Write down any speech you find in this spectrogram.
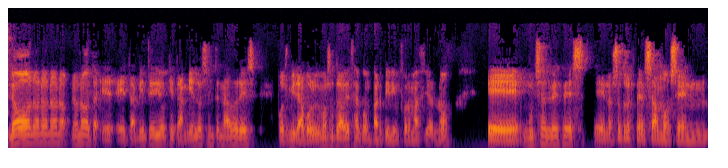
No, no, no, no, no, no, eh, eh, también te digo que también los entrenadores, pues mira, volvemos otra vez a compartir información, ¿no? Eh, muchas veces nosotros pensamos en,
